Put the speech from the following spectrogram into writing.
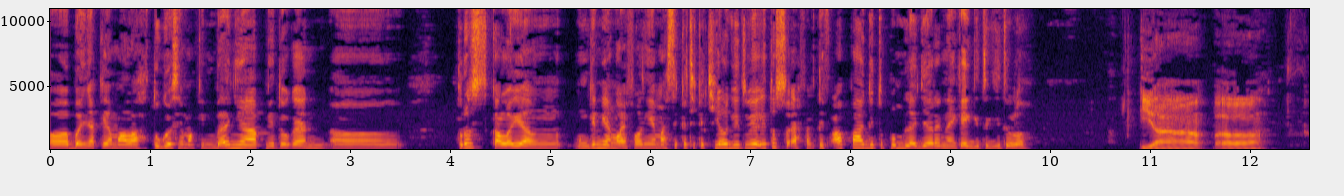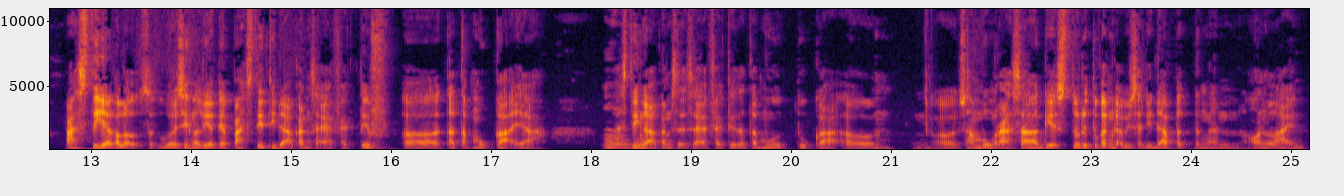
eh, banyak yang malah tugasnya makin banyak gitu kan. Eh, Terus kalau yang mungkin yang levelnya masih kecil-kecil gitu ya itu seefektif apa gitu pembelajarannya kayak gitu-gitu loh. Iya uh, pasti ya kalau gue sih ngelihatnya pasti tidak akan seefektif uh, tatap muka ya. Hmm. Pasti nggak akan seefektif tatap muka. Uh, uh, sambung rasa, gestur itu kan nggak bisa didapat dengan online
